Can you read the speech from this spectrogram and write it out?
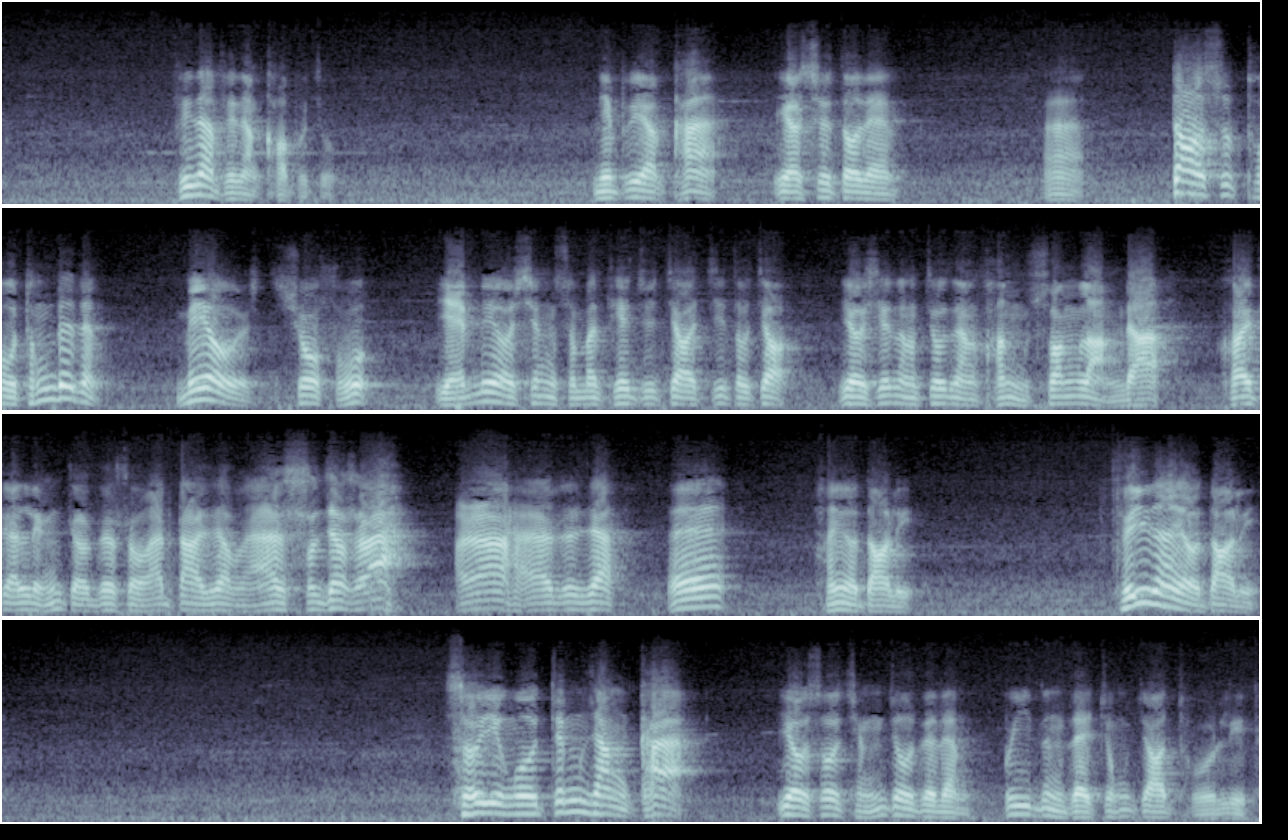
非常非常靠不住。你不要看有许多人，啊，倒是普通的人，没有学佛，也没有信什么天主教、基督教。有些人做人很爽朗的，或者临走的时候啊，大家啊，使劲说啊，啊，这样，哎，很有道理，非常有道理。所以我经常看有所成就的人，不一定在宗教徒里头。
